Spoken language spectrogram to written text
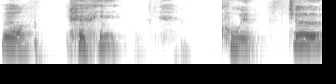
Ja. cool. Tschö.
